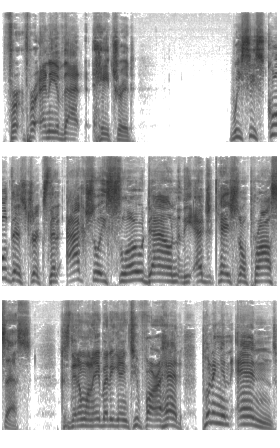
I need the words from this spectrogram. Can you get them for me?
for, for any of that hatred. We see school districts that actually slow down the educational process because they don't want anybody getting too far ahead, putting an end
